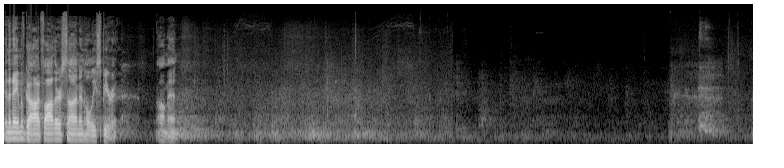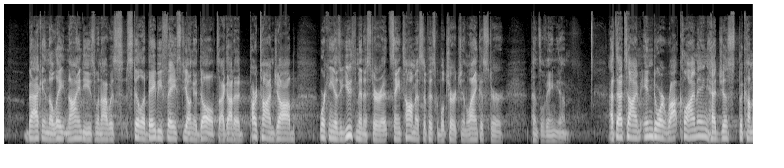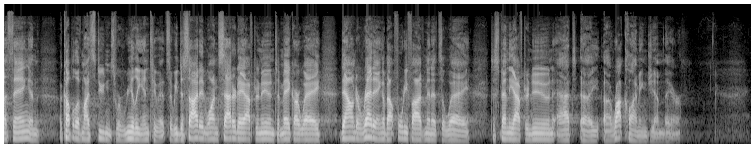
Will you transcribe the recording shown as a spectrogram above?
In the name of God, Father, Son, and Holy Spirit. Amen. Back in the late 90s, when I was still a baby faced young adult, I got a part time job working as a youth minister at St. Thomas Episcopal Church in Lancaster, Pennsylvania. At that time, indoor rock climbing had just become a thing, and a couple of my students were really into it. So we decided one Saturday afternoon to make our way down to Reading, about 45 minutes away, to spend the afternoon at a, a rock climbing gym there.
